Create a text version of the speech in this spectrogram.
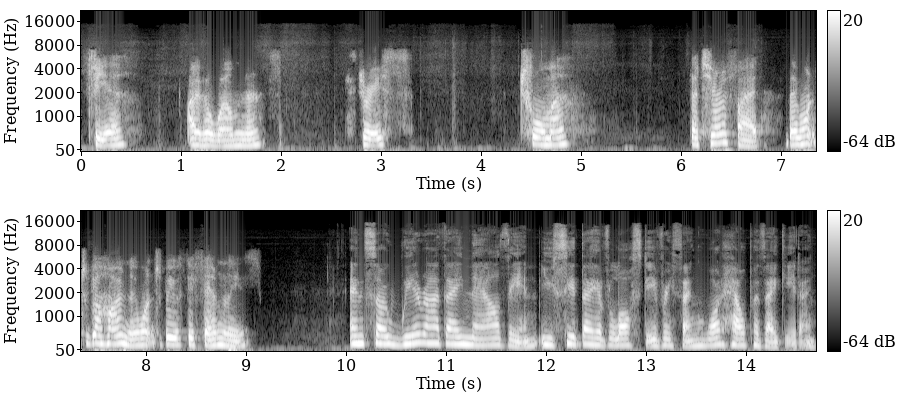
Fear, overwhelmness, stress, trauma they're terrified. They want to go home. They want to be with their families. And so, where are they now then? You said they have lost everything. What help are they getting?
